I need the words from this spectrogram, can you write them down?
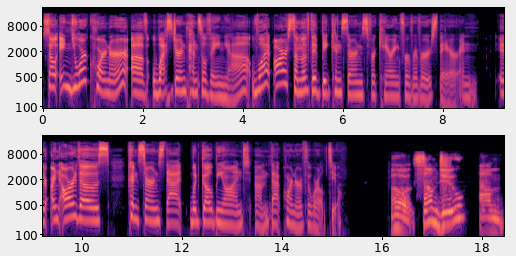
So, in your corner of Western Pennsylvania, what are some of the big concerns for caring for rivers there? And, eh, and are those concerns that would go beyond um, that corner of the world too? Oh, some do, um,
